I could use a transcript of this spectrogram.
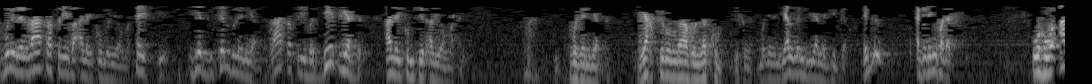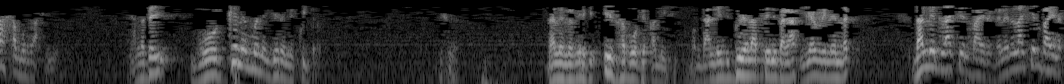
mu ne leen laa tasriba aleykum al yawma tey yedd kenn du leen yedd laa tasriba déet yedd aleykum seen al yawma tey bu leen yedd yaxfirullahu lakum gis nga mu ne leen yàlla nañu yàlla jéggal dégg ak li ñu ko def wa huwa arhamur rahimin yàlla day moo gën a mën a yërëme kuy jël daal leen la léegi izhabu bi xamisi moom daal leen di duyalaat seen i bagage yewwi leen nag daal leen laaj seen bàyyi nag da leen laaj seen bàyyi nag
